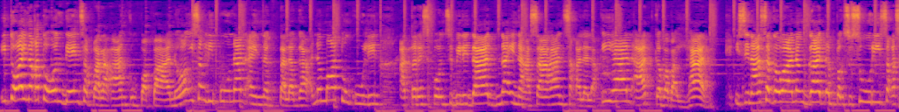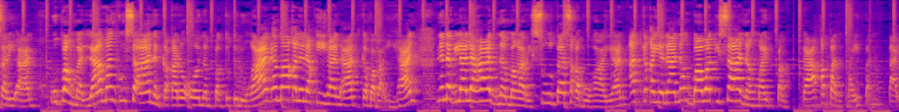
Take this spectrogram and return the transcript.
Ito ay nakatuon din sa paraan kung paano ang isang lipunan ay nagtalaga ng mga tungkulin at responsibilidad na inaasahan sa kalalakihan at kababaihan. Isinasagawa ng God ang pagsusuri sa kasarian upang malaman kung saan nagkakaroon ng pagtutulungan ang mga kalalakihan at kababaihan na naglalahad ng mga resulta sa kabuhayan at kakayanan ng bawat isa ng may pagkakapantay-pantay.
